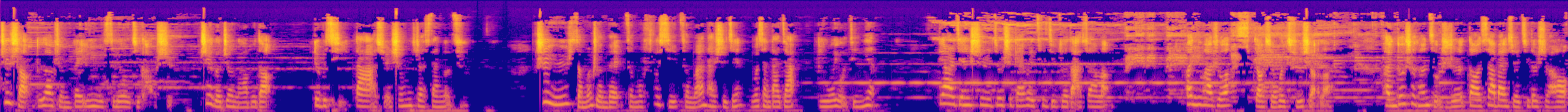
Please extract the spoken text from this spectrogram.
至少都要准备英语四六级考试，这个证拿不到，对不起“大学生”这三个字。至于怎么准备、怎么复习、怎么安排时间，我想大家比我有经验。第二件事就是该为自己做打算了，换句话说，要学会取舍了。很多社团组织到下半学期的时候，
